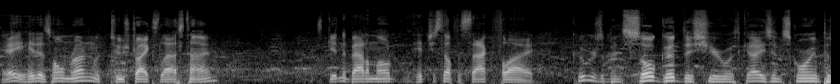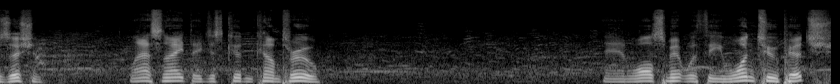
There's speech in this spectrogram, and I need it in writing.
Hey, hit his home run with two strikes last time. Let's get into battle mode. Hit yourself a sac fly. Cougars have been so good this year with guys in scoring position. Last night they just couldn't come through. And Waldsmith with the one-two pitch.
